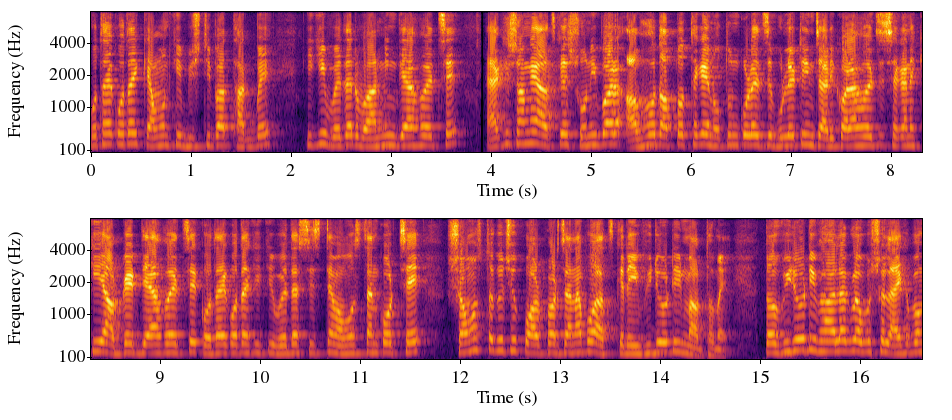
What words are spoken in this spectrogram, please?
কোথায় কোথায় কেমন কি বৃষ্টিপাত থাকবে, কী কী ওয়েদার ওয়ার্নিং দেওয়া হয়েছে একই সঙ্গে আজকে শনিবার আবহাওয়া দপ্তর থেকে নতুন করে যে বুলেটিন জারি করা হয়েছে, সেখানে কি আপডেট দেওয়া হয়েছে, কোথায় কোথায় কী কী ওয়েদার সিস্টেম অবস্থান করছে, সমস্ত কিছু পরপর জানাব আজকের এই ভিডিওটির মাধ্যমে। তো ভিডিওটি ভালো লাগলে অবশ্যই লাইক এবং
